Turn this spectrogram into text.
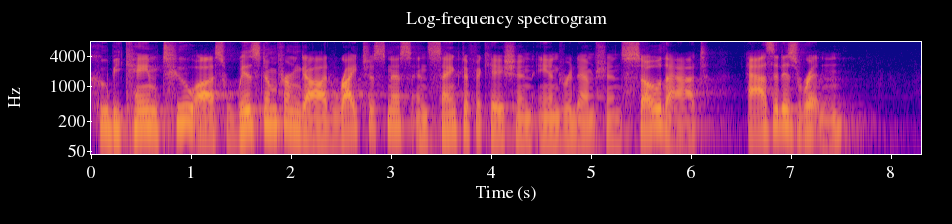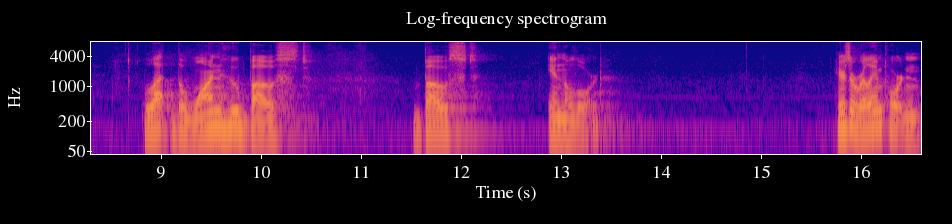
who became to us wisdom from God, righteousness and sanctification and redemption, so that, as it is written, let the one who boasts boast in the Lord. Here's a really important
